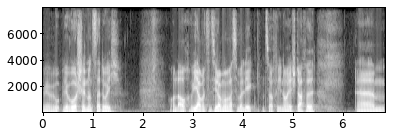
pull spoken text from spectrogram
wir, wir wurscheln uns da durch. Und auch wir haben uns jetzt wieder mal was überlegt, und zwar für die neue Staffel. Ähm,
